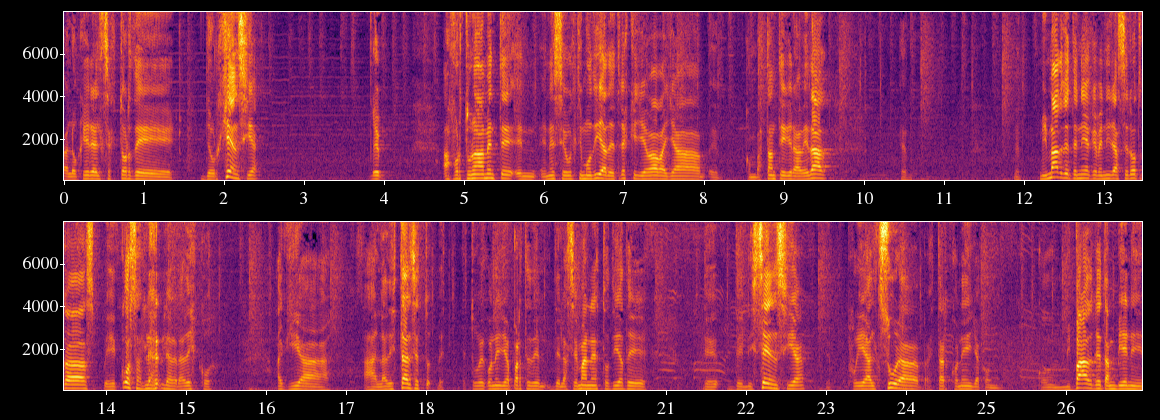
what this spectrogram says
a lo que era el sector de, de urgencia. Eh, afortunadamente, en, ese último día de tres que llevaba ya eh, con bastante gravedad, eh, eh, mi madre tenía que venir a hacer otras eh, cosas, le, le agradezco aquí a, a la distancia. Estu- estuve con ella parte de, de la semana estos días de, licencia. Fui al sur a, estar con ella, con, mi padre también y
